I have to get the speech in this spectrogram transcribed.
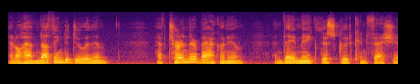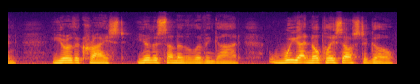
and will have nothing to do with him, have turned their back on him, and they make this good confession You're the Christ, you're the Son of the living God. We got no place else to go.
